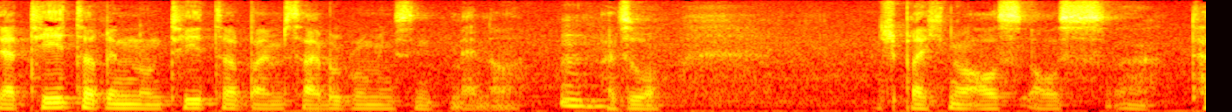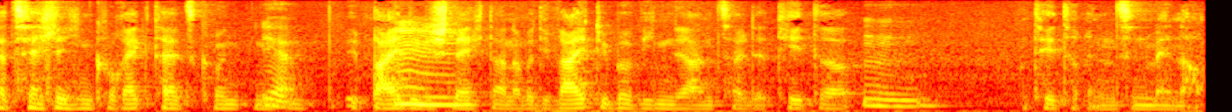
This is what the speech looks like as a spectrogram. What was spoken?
der Täterinnen und Täter beim Cybergrooming sind Männer. Mhm. Also ich spreche nur aus, aus äh, tatsächlichen Korrektheitsgründen Ja. beide Mhm. Geschlechter an, aber die weit überwiegende Anzahl der Täter Mhm. und Täterinnen sind Männer.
